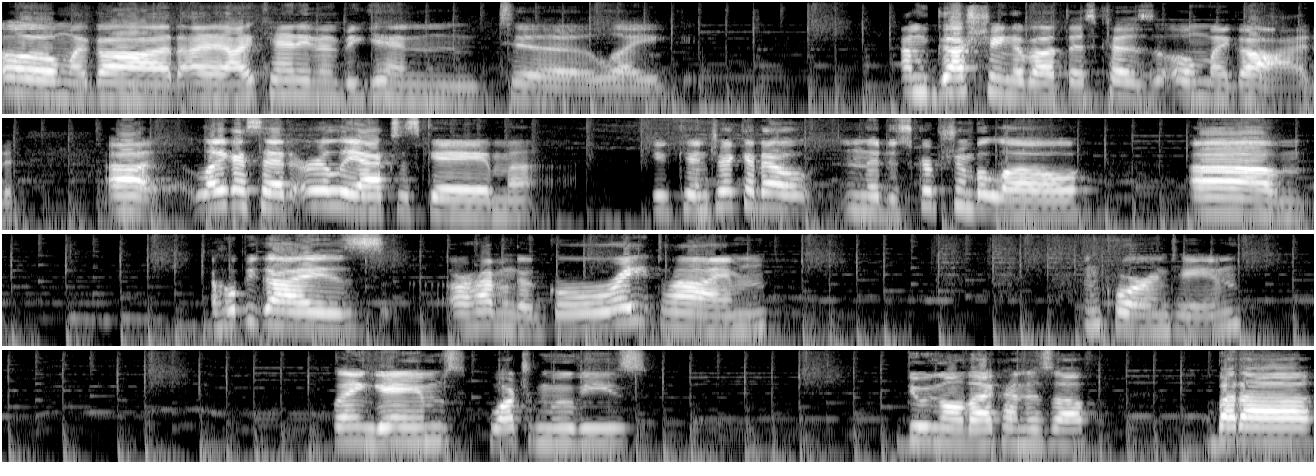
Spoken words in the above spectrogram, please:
oh my god, I, I can't even begin to, like... I'm gushing about this because, oh my god. Uh, like I said, early access game. You can check it out in the description below. Um, I hope you guys are having a great time in quarantine playing games, watching movies, doing all that kind of stuff. But, uh,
